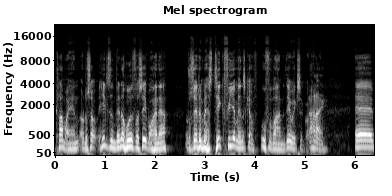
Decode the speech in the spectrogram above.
klammer og du så hele tiden vender hovedet for at se, hvor han er, og du sætter med at stikke fire mennesker uforvarende, det er jo ikke så godt. nej, nej. Øh,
